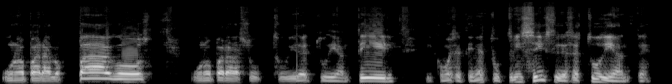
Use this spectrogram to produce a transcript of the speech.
uno para los pagos, uno para su, vida estudiantil y como se tienes tu 360 de ese estudiante.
